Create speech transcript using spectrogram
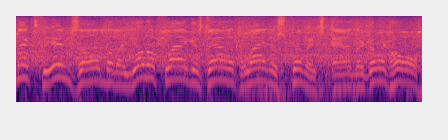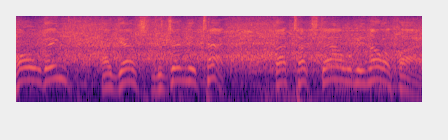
makes the end zone, but a yellow flag is down at the line of scrimmage, and they're going to hold holding against Virginia Tech. That touchdown will be nullified.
